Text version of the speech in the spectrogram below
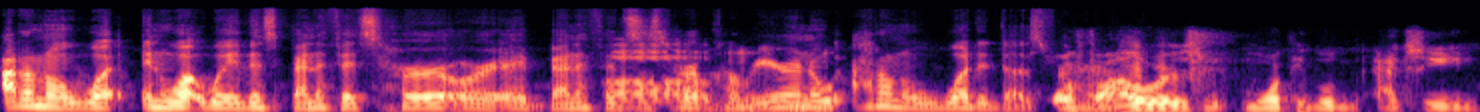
I don't know what in what way this benefits her or it benefits her Um, career. and. I don't know what it does for more her. followers, more people actually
